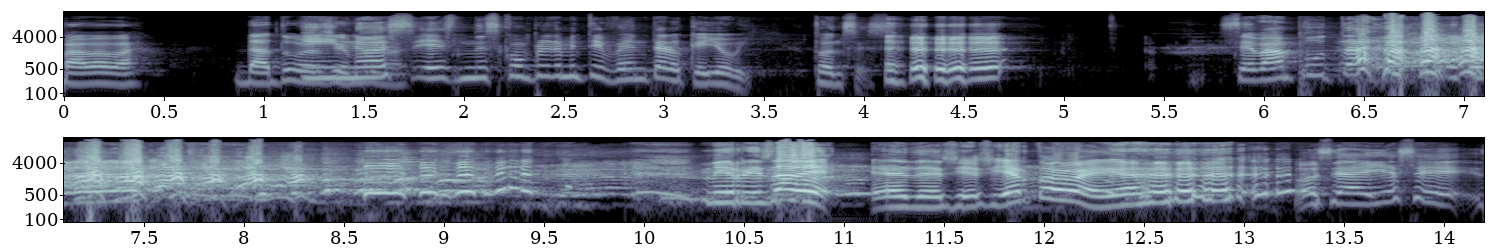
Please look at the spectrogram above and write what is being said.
Va, va, va. Da tu y versión. no es, es- no es completamente diferente a lo que yo vi. Entonces, se van puta. Mi risa de, eh, de si es cierto, güey. O sea, ella se,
